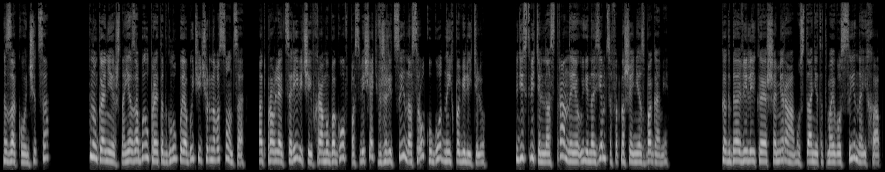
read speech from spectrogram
Закончится? Ну, конечно, я забыл про этот глупый обычай Черного Солнца отправлять царевичей в храмы богов, посвящать в жрецы на срок, угодный их повелителю. Действительно странные у иноземцев отношения с богами. Когда великая Шамирам устанет от моего сына и хаб,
